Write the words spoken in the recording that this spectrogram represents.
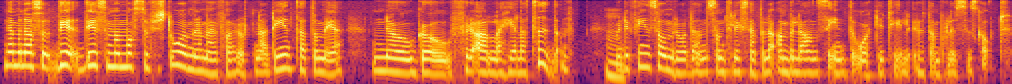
Nej, men alltså, det, det som man måste förstå med de här förorterna det är inte att de är no-go för alla hela tiden. Mm. Men det finns områden som till exempel ambulans inte åker till utan poliseskort.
